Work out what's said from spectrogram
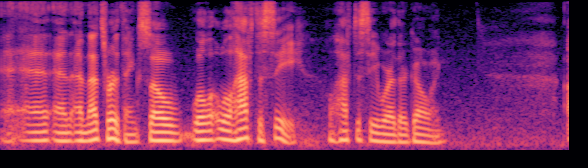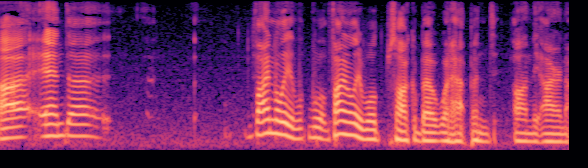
and and, and that sort of thing. So we'll we'll have to see. We'll have to see where they're going. Uh, and uh, finally, we'll, finally, we'll talk about what happened on the Iron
